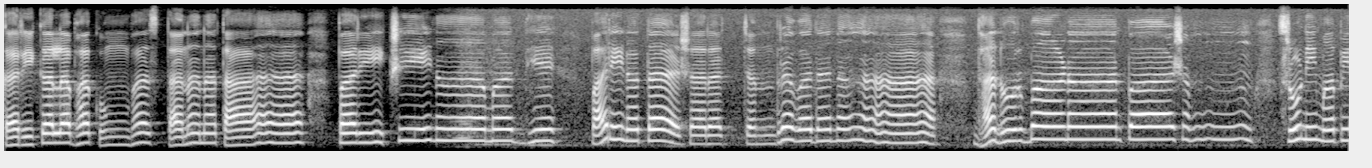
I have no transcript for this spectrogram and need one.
करिकलभकुम्भस्तननता परीक्षीणामध्ये परिणतशरच्चन्द्रवदना धनुर्बाणान् पाशं शृणिमपि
